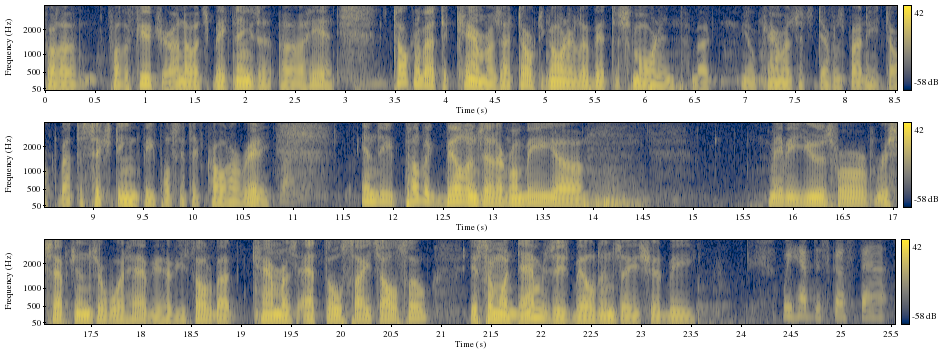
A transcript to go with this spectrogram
for the, for the future, I know it's big things uh, ahead. Talking about the cameras, I talked to Garner a little bit this morning about, you know, cameras at the different spot. and He talked about the sixteen people that they've called already. In the public buildings that are gonna be, uh, maybe used for receptions or what have you, have you thought about cameras at those sites also? If someone damages these buildings, they should be, We have discussed that,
